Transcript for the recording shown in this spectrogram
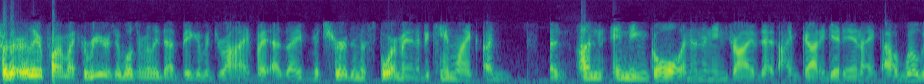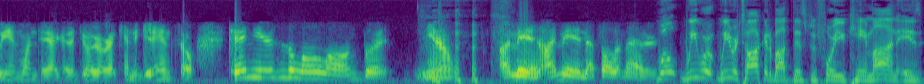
for the earlier part of my careers, it wasn't really that big of a drive. But as I matured in the sport, man, it became like a an unending goal, an unending drive that I've got to get in. I, I will be in one day. I got to do whatever I can to get in. So ten years is a little long, but you know, I'm in. I'm in. That's all that matters. Well, we were we were talking about this before you came on. Is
